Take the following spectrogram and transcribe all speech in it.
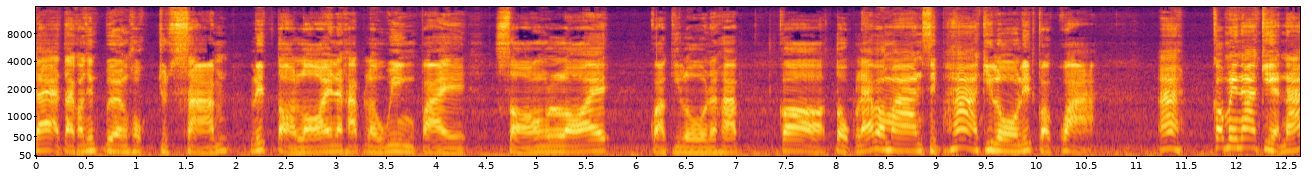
ได้อัตราการสิ้นเปลือง 6.3 ลิตรต่อร้อยนะครับ เราวิ่งไป 200 กว่ากิโลนะครับ ก็ตกแล้วประมาณ 15 กิโลลิตรกว่าๆอะ ก็ไม่น่าเกลียดนะ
